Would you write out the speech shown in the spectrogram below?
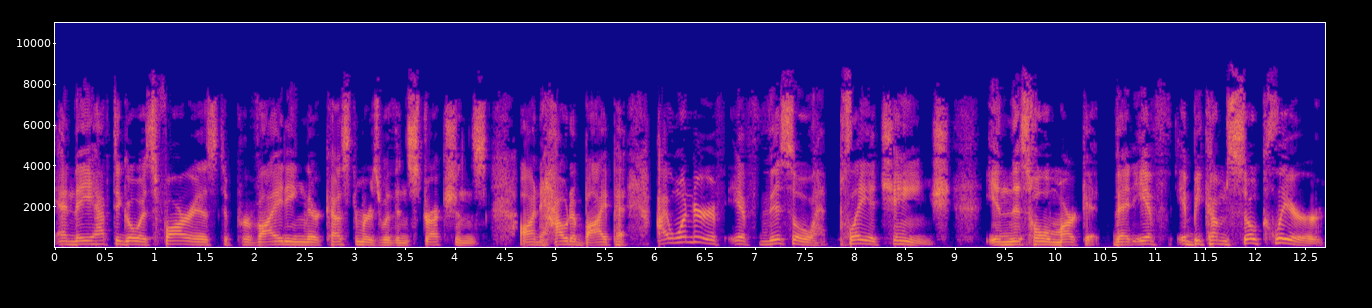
and they have to go as far as to providing their customers with instructions on how to bypass. I wonder if, if this will play a change in this whole market. That if it becomes so clear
